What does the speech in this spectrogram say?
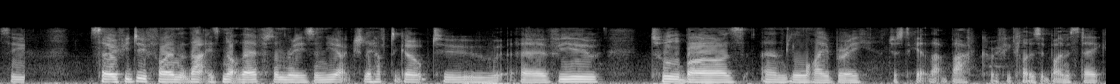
So you so if you do find that that is not there for some reason, you actually have to go up to uh, View, toolbars and library just to get that back or if you close it by mistake.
